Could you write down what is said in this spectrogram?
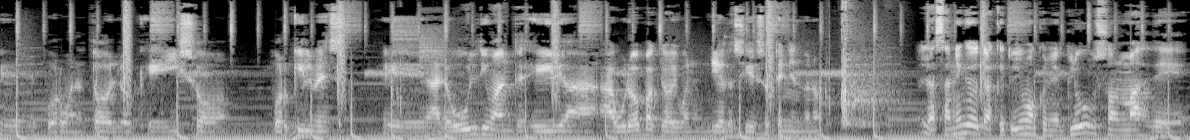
Eh, por bueno, todo lo que hizo por Quilmes eh, a lo último antes de ir a, Europa, que hoy bueno, en día lo sigue sosteniendo, ¿no? Las anécdotas que tuvimos con el club son más de,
